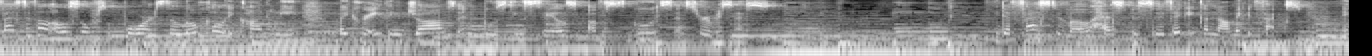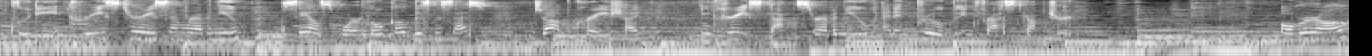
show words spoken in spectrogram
festival also supports the local economy by creating jobs and boosting sales of goods and services. The festival has specific economic effects, including increased tourism revenue, sales for local businesses, job creation, increased tax revenue, and improved infrastructure. Overall,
